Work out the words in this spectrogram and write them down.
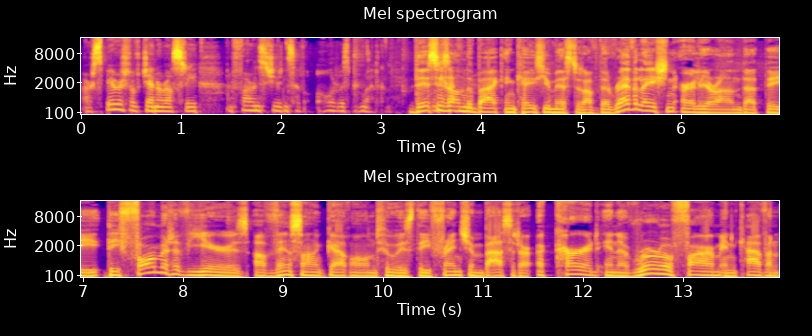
our spirit of generosity, and foreign students have always been welcome. This is on the back, in case you missed it, of the revelation earlier on that the, the formative years of Vincent Guérend, who is the French ambassador, occurred in a rural farm in Cavan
